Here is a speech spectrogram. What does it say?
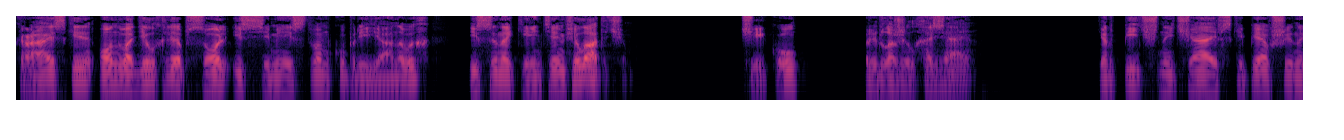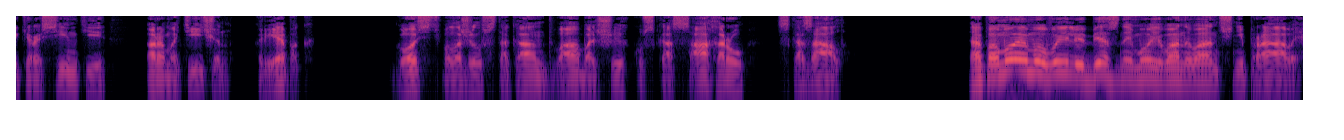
Крайске он водил хлеб-соль и с семейством Куприяновых и с Иннокентием Филатычем. «Чайку?» — предложил хозяин. Кирпичный чай, вскипевший на керосинке, ароматичен, крепок. Гость положил в стакан два больших куска сахару, сказал. — А, по-моему, вы, любезный мой Иван Иванович, не правы.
